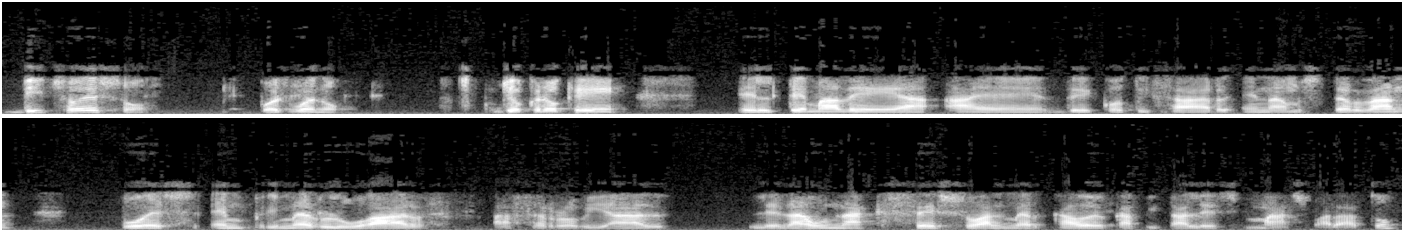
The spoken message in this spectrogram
Dicho eso, pues bueno, yo creo que el tema de, de cotizar en Ámsterdam, pues en primer lugar a Ferrovial le da un acceso al mercado de capitales más barato.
